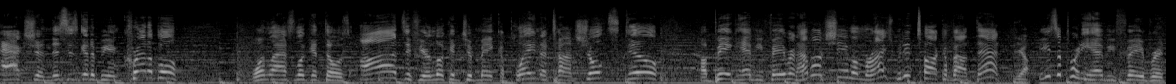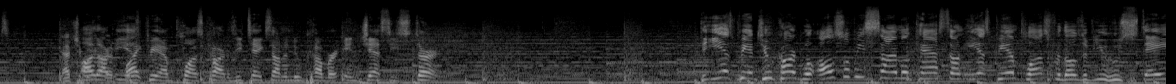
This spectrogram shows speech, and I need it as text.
action. This is going to be incredible. One last look at those odds. If you're looking to make a play, Natan Schulte still a big heavy favorite. How about Sheymon Moraes? We didn't talk about that. Yeah. He's a pretty heavy favorite That should on our E good fight. ESPN Plus card as he takes on a newcomer in Jesse Stern. The E ESPN2 card will also be simulcast on ESPN Plus for those of you who stay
